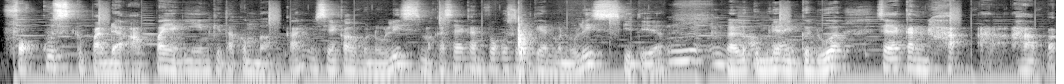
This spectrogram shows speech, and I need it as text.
fokus kepada apa yang ingin kita kembangkan. Misalnya kalau menulis maka saya akan fokus latihan menulis gitu ya. Hmm, lalu kemudian oke. yang kedua saya akan ha- ha- ha- apa,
